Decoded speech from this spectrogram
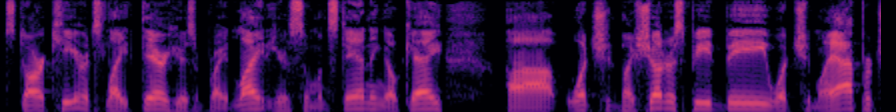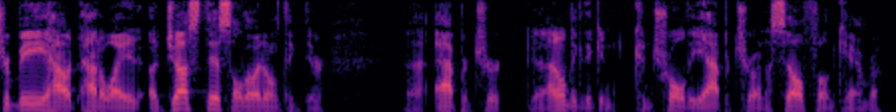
It's dark here, it's light there, here's a bright light, here's someone standing, okay. Uh, what should my shutter speed be? What should my aperture be? How, how do I adjust this? Although I don't think they're uh, aperture, uh, I don't think they can control the aperture on a cell phone camera.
